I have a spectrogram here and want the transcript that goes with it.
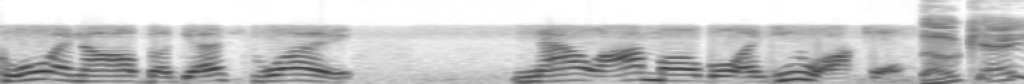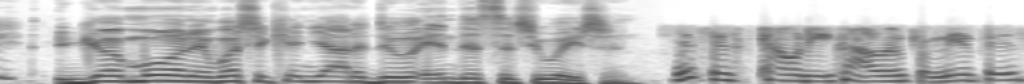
cool and all. But guess what? Now I'm mobile and he walking. Okay. Good morning. What should Kenyatta do in this situation? This is Tony calling from Memphis.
